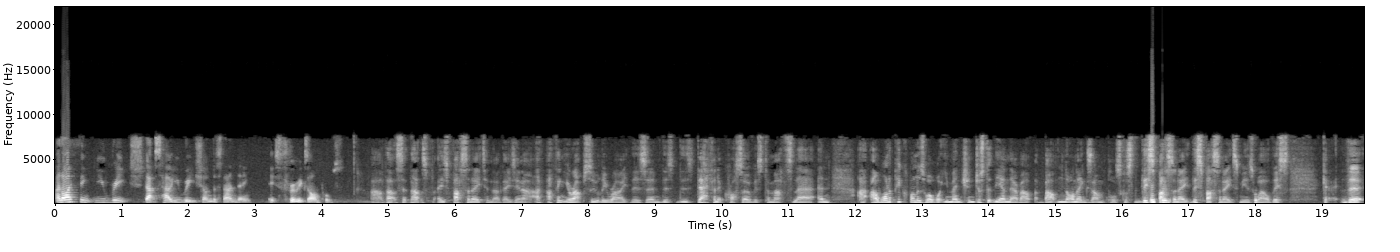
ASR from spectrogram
And I think you reach, that's how you reach understanding. It's through examples. Ah, that's that's it's fascinating that Daisy, and I, I think you're absolutely right. There's um, there's there's definite crossovers to maths there, and I, I want to pick up on as well what you mentioned just at the end there about about non-examples because this mm-hmm. fascinate this fascinates me as well. This the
